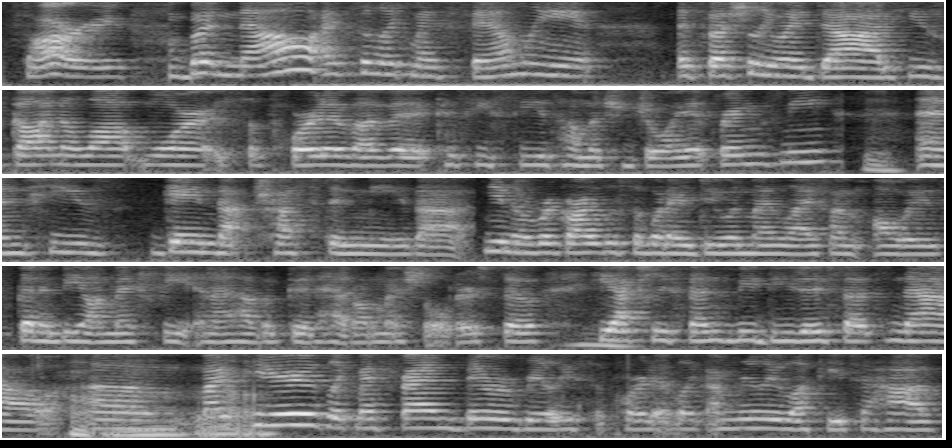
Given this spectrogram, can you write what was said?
sorry. But now I feel like my family especially my dad, he's gotten a lot more supportive of it because he sees how much joy it brings me. And he's gained that trust in me that, you know, regardless of what I do in my life, I'm always going to be on my feet and I have a good head on my shoulders. So he actually sends me DJ sets now. um, my peers, like my friends, they were really supportive. Like, I'm really lucky to have.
